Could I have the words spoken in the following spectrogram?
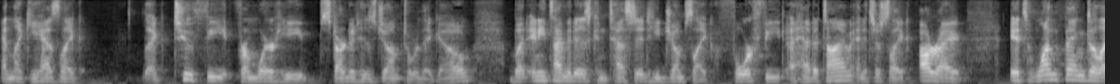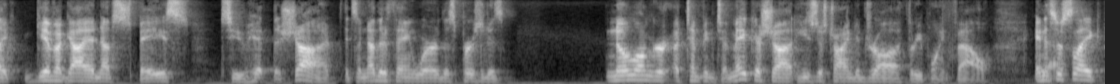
and like he has like like two feet from where he started his jump to where they go. But anytime it is contested, he jumps like four feet ahead of time. And it's just like, all right, it's one thing to like give a guy enough space to hit the shot. It's another thing where this person is no longer attempting to make a shot. He's just trying to draw a three point foul. And it's just like,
